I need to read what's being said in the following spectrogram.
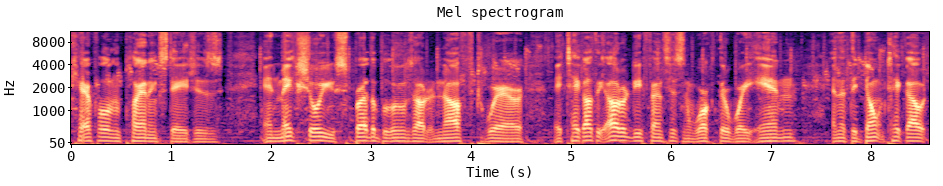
careful in the planning stages and make sure you spread the balloons out enough to where they take out the outer defenses and work their way in and that they don't take out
